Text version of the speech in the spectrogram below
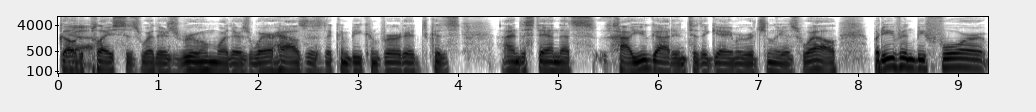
Go yeah. to places where there's room, where there's warehouses that can be converted. Because I understand that's how you got into the game originally as well. But even before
